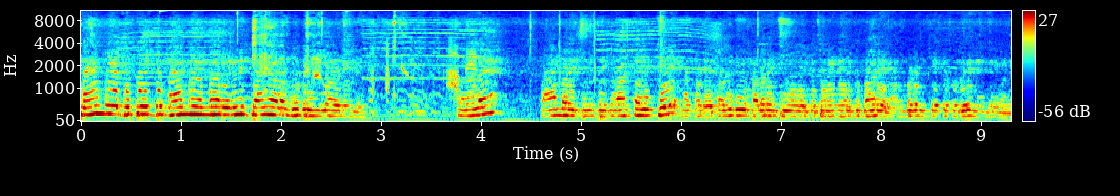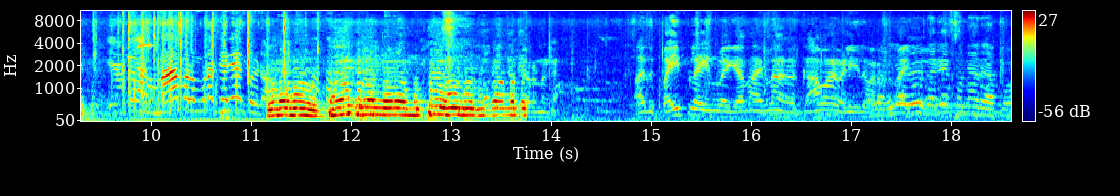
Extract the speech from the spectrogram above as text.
மாம்பழத்தை போட்டு மாம்பழம் மாதிரி தேங்காய் போட்டுருங்களா அப்படின்னு அதனால தாமரை சின்னத்துக்கு வாக்களித்து நம்முடைய பகுதியை மலரை செய்வதற்கு துணை இருக்குமாறு அன்புடன் கேட்டுக்கொள்கிறேன் நன்றி வணக்கம் எனது தாய்கிராமான கிராமத்தில் அது பைப் லைன் வழியாக தான் எல்லாம் காவா வெளியில் வர வாய்ப்பு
